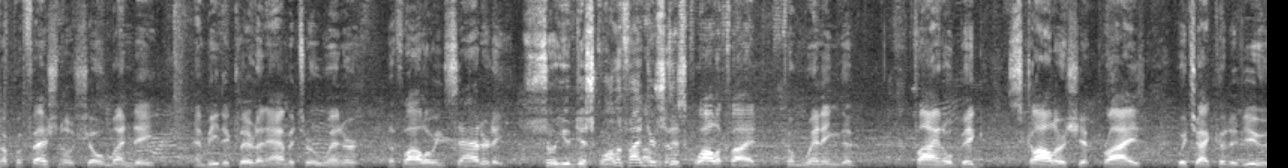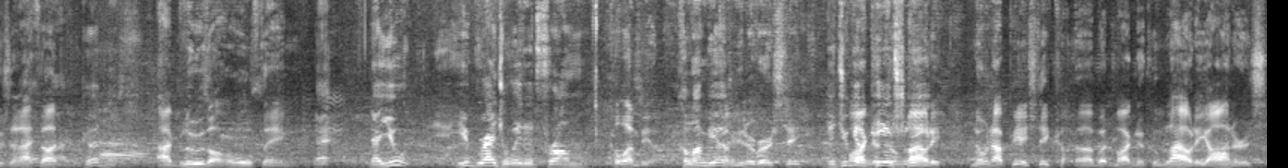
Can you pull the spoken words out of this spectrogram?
a professional show Monday and be declared an amateur winner the following Saturday. So you disqualified I was yourself? disqualified from winning the final big scholarship prize, which I could have used, and I oh, thought, Oh, My goodness. I blew the whole thing. Now, now you you graduated from Columbia. Columbia. Columbia University. Did you magna get a magna cum PhD? laude. No, not PhD, uh, but magna cum laude, honors.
